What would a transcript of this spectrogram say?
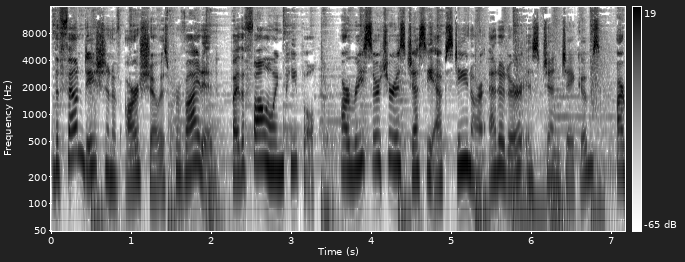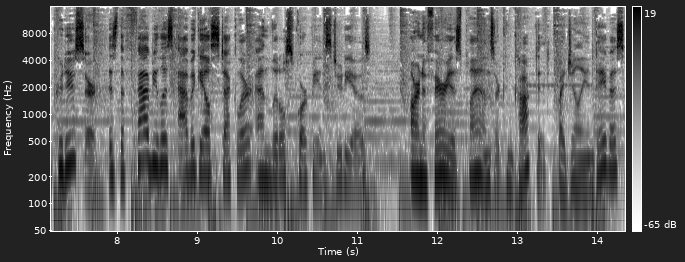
The foundation of our show is provided by the following people. Our researcher is Jesse Epstein. Our editor is Jen Jacobs. Our producer is the fabulous Abigail Steckler and Little Scorpion Studios. Our nefarious plans are concocted by Jillian Davis,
